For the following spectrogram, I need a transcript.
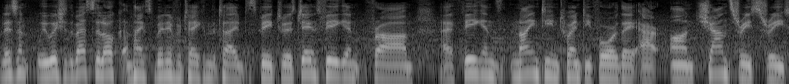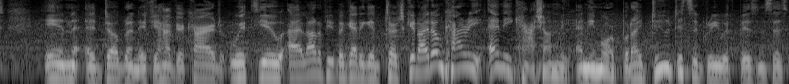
Listen, we wish you the best of luck and thanks a million for taking the time to speak to us. James Fegan from uh, Fegan's 1924. They are on Chancery Street in uh, Dublin. If you have your card with you, a lot of people getting in touch. Kid, I don't carry any cash on me anymore, but I do disagree with businesses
